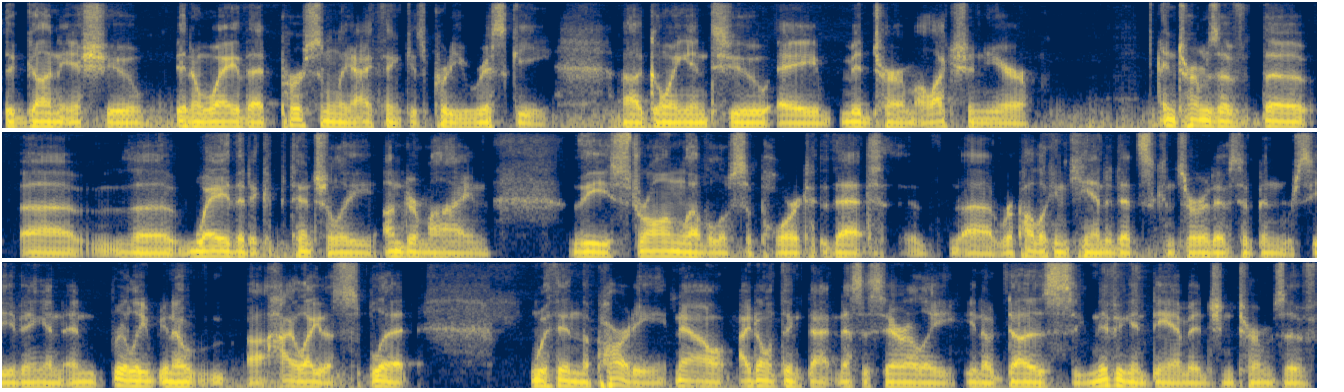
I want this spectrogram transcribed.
the gun issue in a way that personally I think is pretty risky uh, going into a midterm election year in terms of the uh, the way that it could potentially undermine the strong level of support that uh, Republican candidates, conservatives have been receiving, and and really you know uh, highlight a split within the party. Now, I don't think that necessarily, you know, does significant damage in terms of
